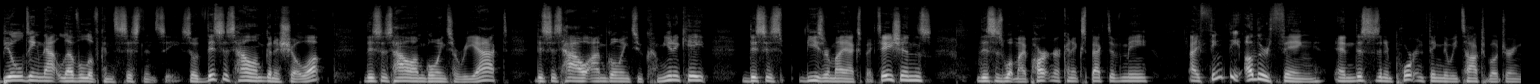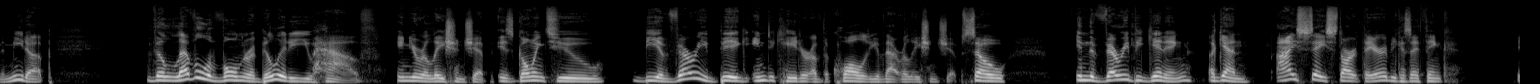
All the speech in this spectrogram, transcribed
building that level of consistency. So this is how I'm going to show up. This is how I'm going to react. This is how I'm going to communicate. This is these are my expectations. This is what my partner can expect of me. I think the other thing and this is an important thing that we talked about during the meetup, the level of vulnerability you have in your relationship is going to be a very big indicator of the quality of that relationship. So in the very beginning, again, I say start there because I think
